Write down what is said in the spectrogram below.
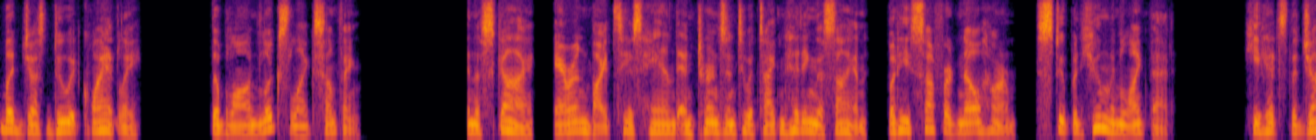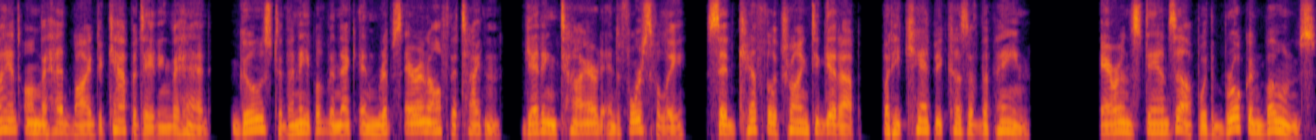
but just do it quietly. The blonde looks like something. In the sky, Eren bites his hand and turns into a titan hitting the Saiyan, but he suffered no harm, stupid human like that. He hits the giant on the head by decapitating the head, goes to the nape of the neck and rips Eren off the titan, getting tired and forcefully, said Kefla trying to get up, but he can't because of the pain. Eren stands up with broken bones,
